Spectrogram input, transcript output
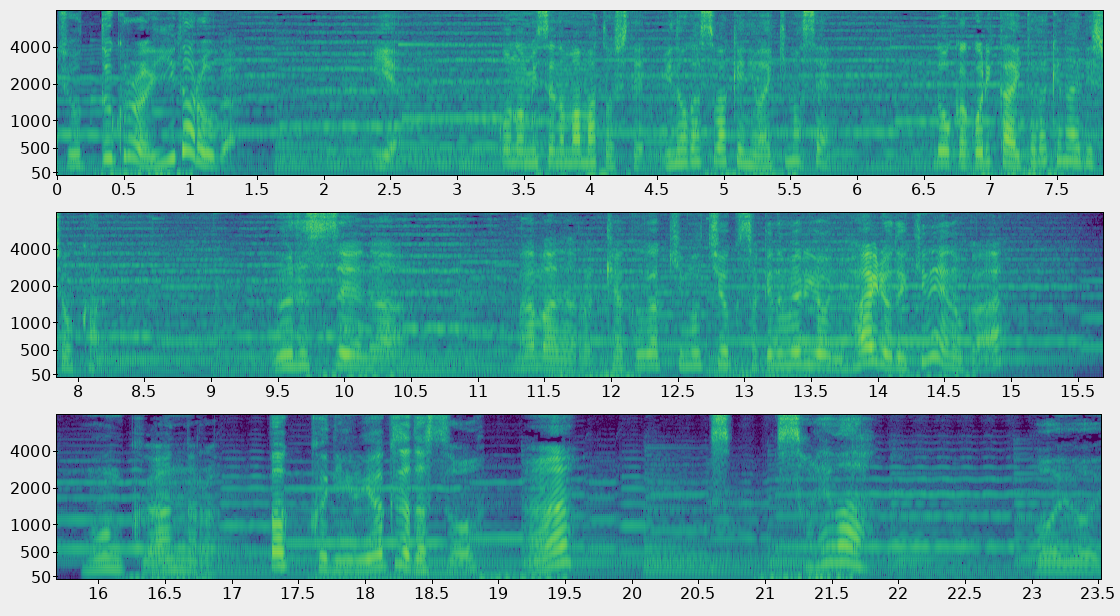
え。ちょっとくらいいいだろうが。いえこの店のママとして見逃すわけにはいきません。どうかご理解いただけないでしょうか？うるせえな。ママなら客が気持ちよく酒飲めるように配慮できねえのか？文句あんならバックにいるヤクザ出すぞ。あ？そそれは。おいおい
